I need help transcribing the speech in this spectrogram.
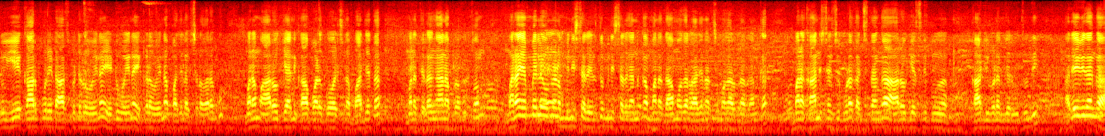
నువ్వు ఏ కార్పొరేట్ హాస్పిటల్ పోయినా ఎటు పోయినా ఎక్కడ పోయినా పది లక్షల వరకు మనం ఆరోగ్యాన్ని కాపాడుకోవాల్సిన బాధ్యత మన తెలంగాణ ప్రభుత్వం. మన ఎమ్మెల్యే ఉన్నాడు మినిస్టర్ హెల్త్ మినిస్టర్ కనుక మన దామోదర్ రాజనరసింహ గారు ఉన్నారు కనుక మన కాన్స్టిట్యున్సీ కూడా ఖచ్చితంగా ఆరోగ్యశ్రీ కార్డు ఇవ్వడం జరుగుతుంది. అదేవిధంగా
